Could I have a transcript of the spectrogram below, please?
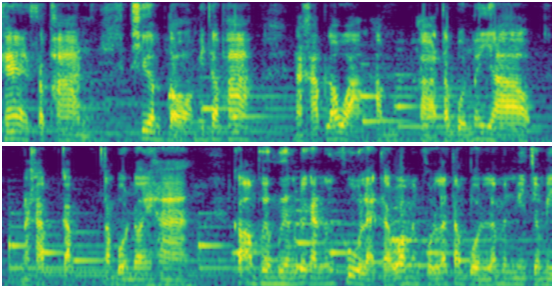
แค่สะพาน เชื่อมต่อมิตรภาพนะครับ ระหว่างอำอ่าตำบลแม่ยาวนะครับ กับตำบลดอยหาง ก็อำเภอเมืองด้วยกันทั้งคู่แหละ แต่ว่ามันคนละตำบลแล้วมันมีจะมี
